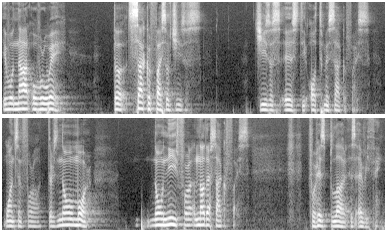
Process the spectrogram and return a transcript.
it will not overweigh the sacrifice of Jesus. Jesus is the ultimate sacrifice, once and for all. There's no more, no need for another sacrifice for his blood is everything.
